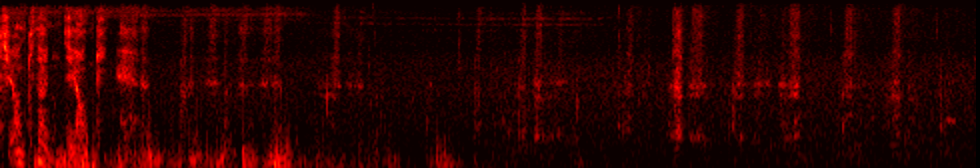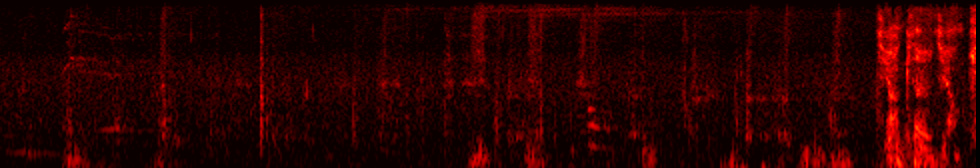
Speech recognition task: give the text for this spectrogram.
自販機ないの？自販機。自販機ないの？自販機。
